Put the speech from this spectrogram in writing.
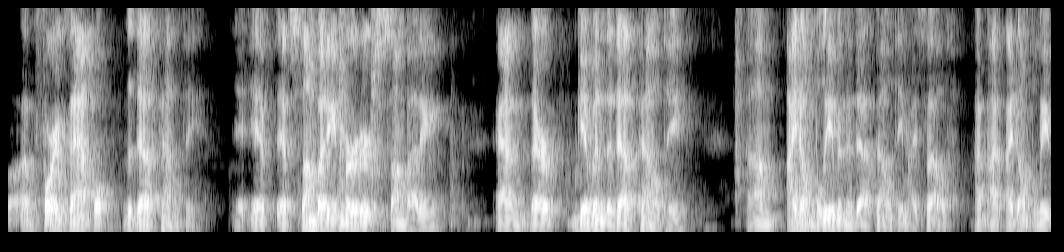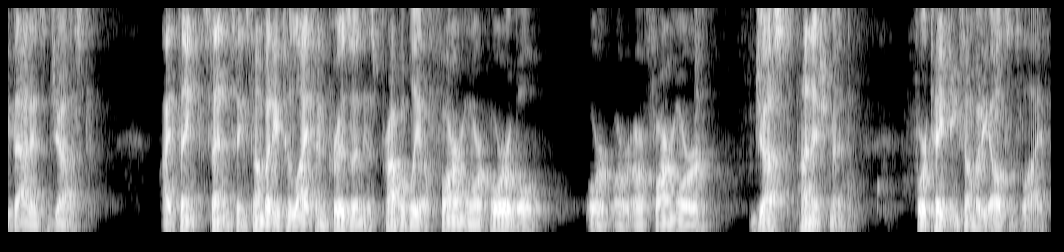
Uh, for example, the death penalty. If if somebody murders somebody and they're given the death penalty, um, I don't believe in the death penalty myself. I, I, don't believe that is just. I think sentencing somebody to life in prison is probably a far more horrible or, or, or far more just punishment for taking somebody else's life.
